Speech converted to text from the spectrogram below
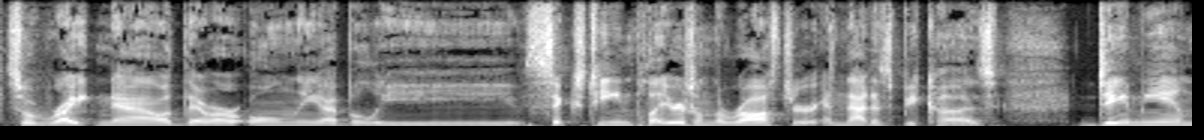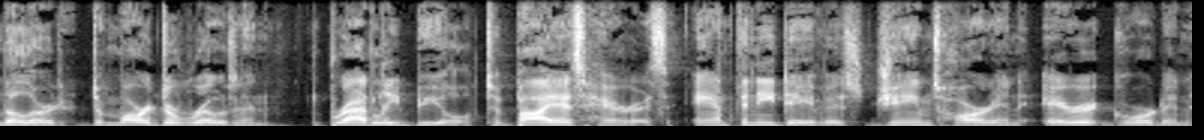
So, right now, there are only, I believe, 16 players on the roster, and that is because Damian Lillard, DeMar DeRozan, Bradley Beal, Tobias Harris, Anthony Davis, James Harden, Eric Gordon,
